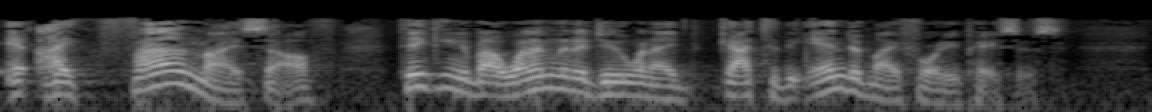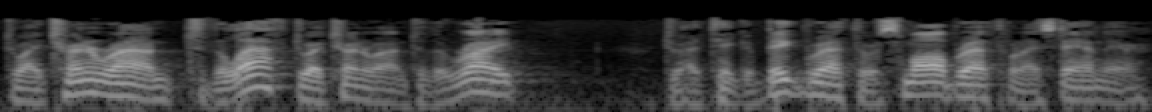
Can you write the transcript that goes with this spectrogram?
And I found myself thinking about what I'm going to do when I got to the end of my 40 paces. Do I turn around to the left? Do I turn around to the right? Do I take a big breath or a small breath when I stand there?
